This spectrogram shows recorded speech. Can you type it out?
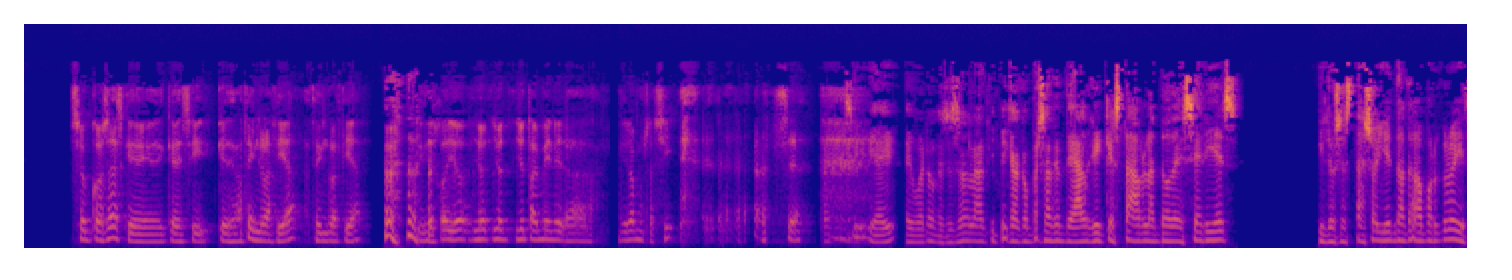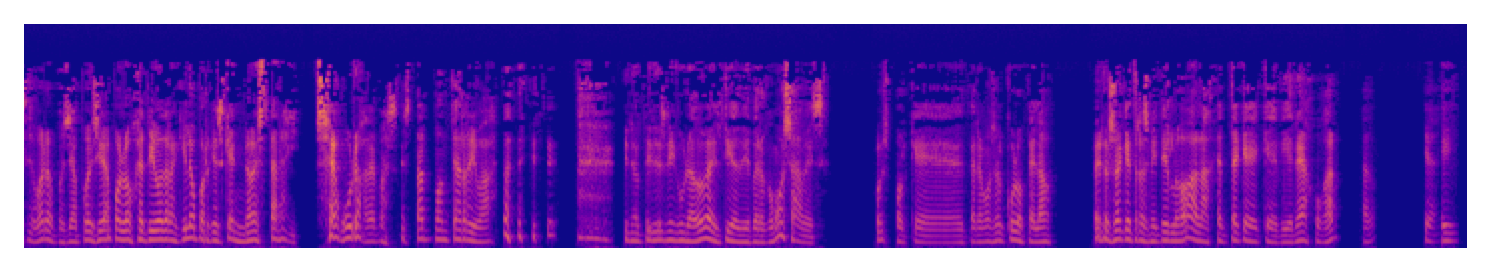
son cosas que, que sí, que hacen gracia, hacen gracia. Y dijo, yo, yo, yo, yo también era, éramos así. o sea. Sí, y ahí, bueno, que es eso la típica conversación de alguien que está hablando de series y los estás oyendo a todo por culo y dice, bueno, pues ya puedes ir a por el objetivo tranquilo porque es que no están ahí. Seguro, además, están monte arriba. y no tienes ninguna duda. El tío dice, pero ¿cómo sabes? Pues porque tenemos el culo pelado. Pero eso hay que transmitirlo a la gente que, que viene a jugar. Claro. Y ahí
